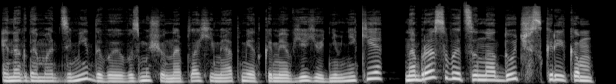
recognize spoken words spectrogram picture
Иногда мать Демидовой, возмущенная плохими отметками в ее дневнике, набрасывается на дочь с криком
